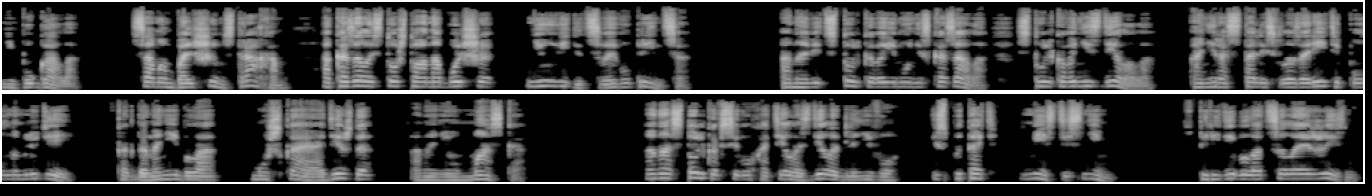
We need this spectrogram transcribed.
не пугала. Самым большим страхом оказалось то, что она больше не увидит своего принца. Она ведь столького ему не сказала, столького не сделала. Они расстались в лазарете полном людей, когда на ней была мужская одежда, а на нем маска. Она столько всего хотела сделать для него, испытать вместе с ним. Впереди была целая жизнь,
